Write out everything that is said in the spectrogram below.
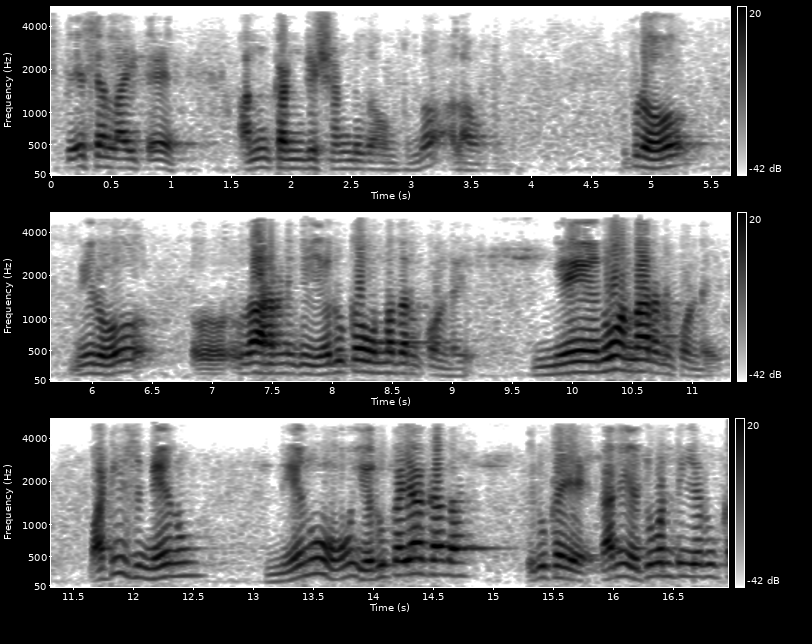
స్పేస్ ఎలా అయితే అన్కండిషన్డ్గా ఉంటుందో అలా ఉంటుంది. ఇప్పుడు మీరు ఉదాహరణకి ఎరుక ఉన్నదనుకోండి నేను అన్నారనుకోండి వాట్ ఈజ్ నేను? నేను ఎరుకయా కదా? ఎరుకయే కానీ ఎటువంటి ఎరుక?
